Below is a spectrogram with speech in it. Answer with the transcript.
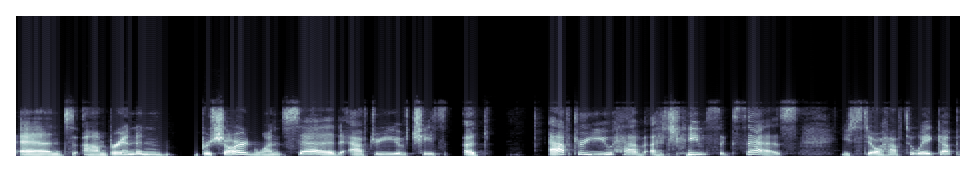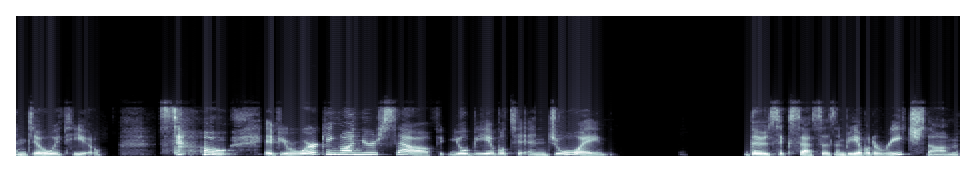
And um, Brendon Burchard once said, after you have achieved, after you have achieved success, you still have to wake up and deal with you. So if you're working on yourself, you'll be able to enjoy those successes and be able to reach them,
